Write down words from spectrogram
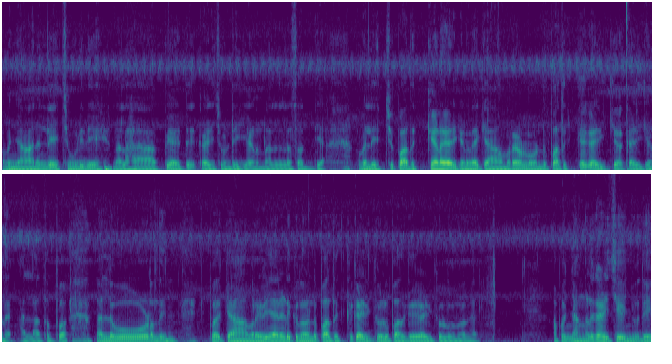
അപ്പം ഞാനും ലച്ചും കൂടി ഇതേ നല്ല ഹാപ്പി ആയിട്ട് കഴിച്ചുകൊണ്ടിരിക്കുകയാണ് നല്ല സദ്യ. അപ്പോൾ ലച്ചു പതുക്കെയാണ് കഴിക്കണത്. ക്യാമറ ഉള്ളതുകൊണ്ട് പതുക്കെ കഴിക്കുക കഴിക്കണേ. അല്ലാത്തപ്പോൾ നല്ലവണ്ണം തിന്നും. ഇപ്പോൾ ക്യാമറയിൽ ഞാൻ എടുക്കുന്നതുകൊണ്ട് പതുക്കെ കഴിക്കുള്ളൂ പതുക്കെ കഴിക്കുള്ളൂ എന്ന് പറഞ്ഞാൽ അപ്പോൾ ഞങ്ങൾ കഴിച്ചു കഴിഞ്ഞു. ഇതേ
